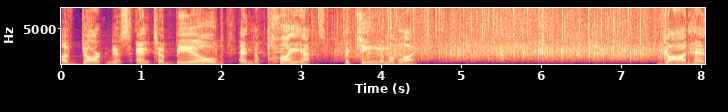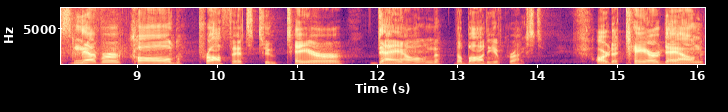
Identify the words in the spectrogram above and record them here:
of darkness, and to build and to plant the kingdom of light. God has never called prophets to tear down the body of Christ or to tear down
